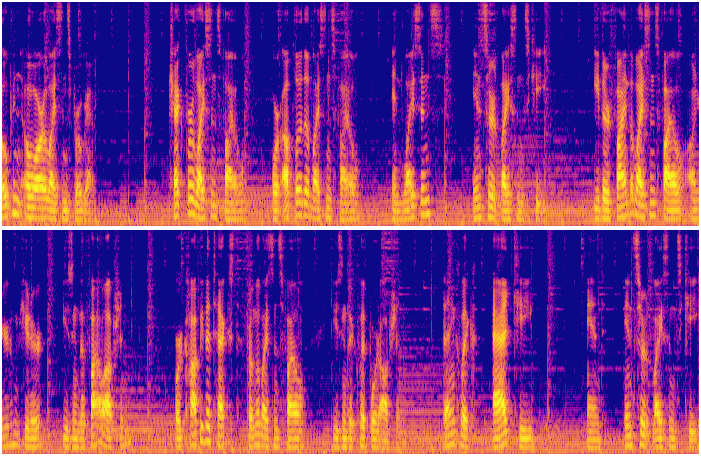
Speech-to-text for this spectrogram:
Open OR License Program. Check for license file or upload the license file in License, Insert License Key. Either find the license file on your computer using the File option, or copy the text from the license file using the Clipboard option. Then click Add Key and Insert License Key.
